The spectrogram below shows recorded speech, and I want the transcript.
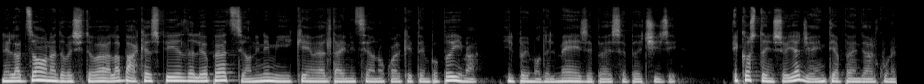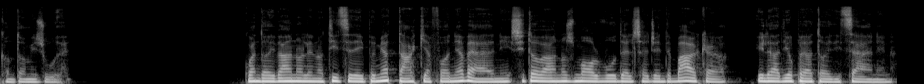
Nella zona dove si trovava la Bakersfield le operazioni nemiche in realtà iniziarono qualche tempo prima, il primo del mese per essere precisi, e costrinsero gli agenti a prendere alcune contromisure. Quando arrivarono le notizie dei primi attacchi a Forni Averni, si trovarono Smallwood e il sergente Barker, il radiooperatore di Cernin.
